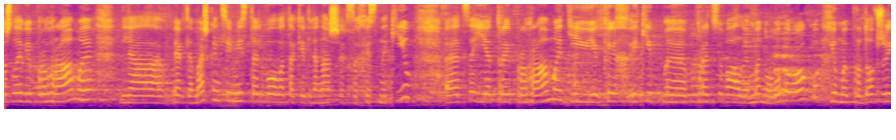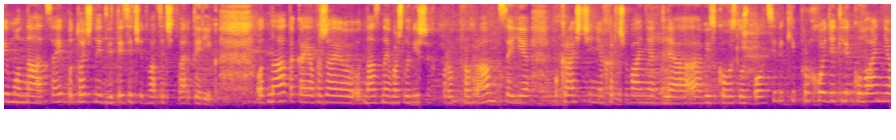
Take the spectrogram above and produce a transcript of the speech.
важливі програми для як для мешканців міста Львова, так і для наших захисників. Е, Це є три програми, дію яких які е, працювали минулого року. І ми продовжуємо на цей поточний 2024 рік. Одна така, я вважаю, одна з найважливіших про- програм це є покращення харчування для військовослужбовців, які проходять лікування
